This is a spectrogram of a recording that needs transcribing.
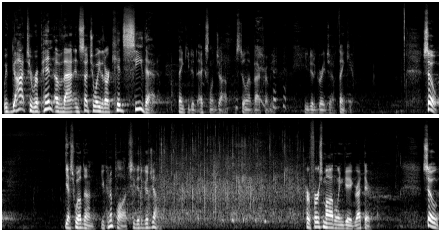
We've got to repent of that in such a way that our kids see that. Thank you, did an excellent job. I'm stealing that back from you. You did a great job. Thank you. So, yes, well done. You can applaud. She did a good job. Her first modeling gig, right there. So,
